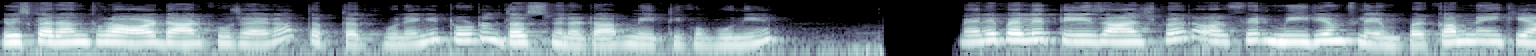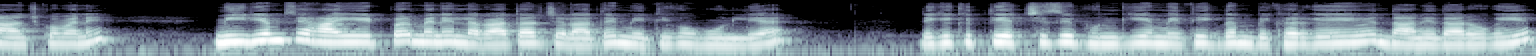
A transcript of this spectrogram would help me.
जब इसका रंग थोड़ा और डार्क हो जाएगा, तब तक भूनेंगे। टोटल दस मिनट आप मेथी को भूनिए। मैंने पहले तेज़ आँच पर और फिर मीडियम फ्लेम पर, कम नहीं किया आँच को मैंने। मीडियम से हाई हीट पर मैंने लगातार चलाते मेथी को भून लिया है। देखिए, कितनी अच्छे से भून गई है मेथी, एकदम बिखर गई है, दानेदार हो गई है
